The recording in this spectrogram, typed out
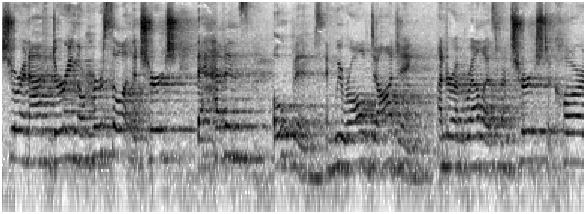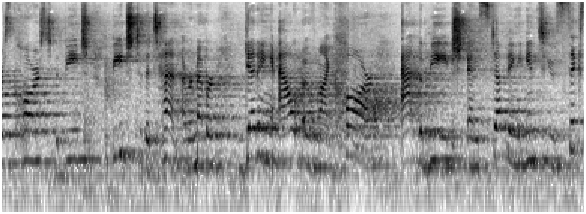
Sure enough, during the rehearsal at the church, the heavens opened and we were all dodging under umbrellas from church to cars, cars to the beach, beach to the tent. I remember getting out of my car at the beach and stepping into six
